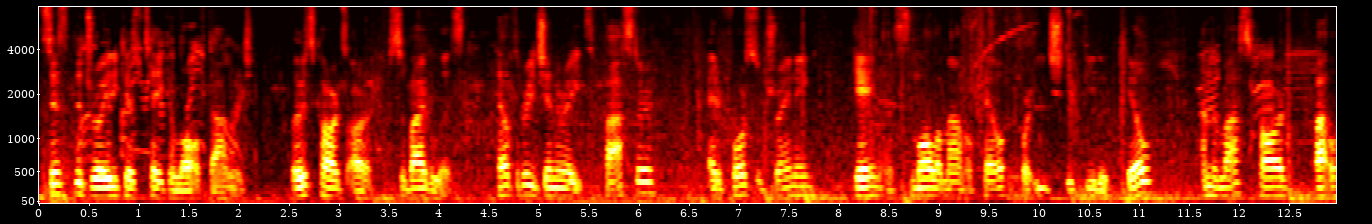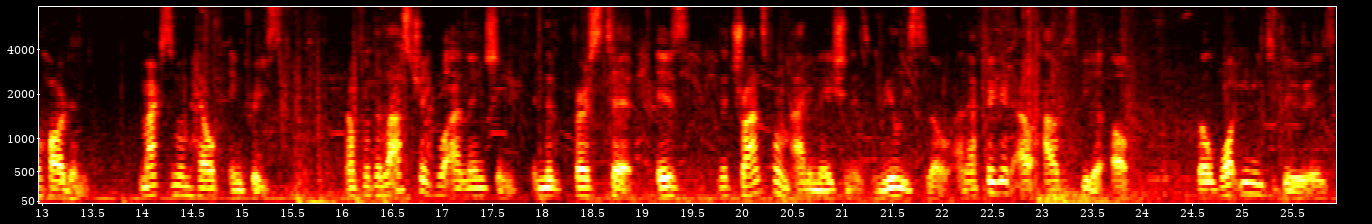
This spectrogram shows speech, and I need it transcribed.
since the Droidekas take a lot of damage. Those cards are Survivalist, health regenerates faster, Enforcer Training, gain a small amount of health for each defeated kill, and the last card, Battle Hardened, maximum health increase. Now for the last trick what I mentioned in the first tip is the transform animation is really slow and I figured out how to speed it up. Well what you need to do is,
